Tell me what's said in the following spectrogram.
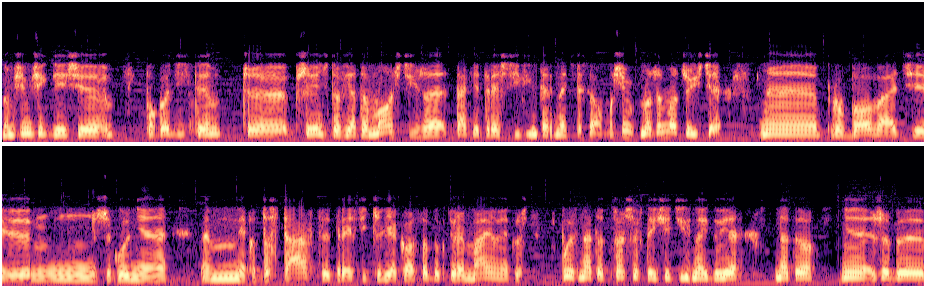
no musimy się gdzieś pogodzić z tym, czy przyjąć do wiadomości, że takie treści w internecie są. Musimy, możemy oczywiście próbować, szczególnie jako dostawcy treści, czyli jako osoby, które mają jakoś wpływ na to, co się w tej sieci znajduje, na to, e, żeby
